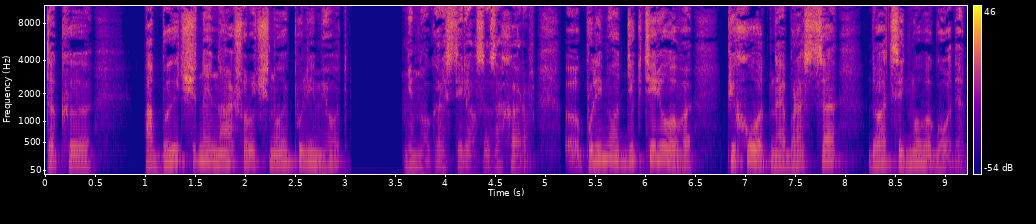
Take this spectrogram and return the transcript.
«Так э, обычный наш ручной пулемет», — немного растерялся Захаров. «Э, «Пулемет Дегтярева, пехотный образца двадцать седьмого года».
